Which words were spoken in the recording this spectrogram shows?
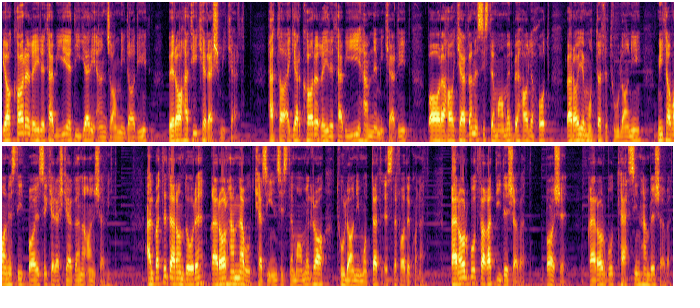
یا کار غیر طبیعی دیگری انجام می دادید به راحتی کرش می کرد. حتی اگر کار غیر طبیعی هم نمی کردید با رها کردن سیستم عامل به حال خود برای مدت طولانی می توانستید باعث کرش کردن آن شوید. البته در آن دوره قرار هم نبود کسی این سیستم عامل را طولانی مدت استفاده کند. قرار بود فقط دیده شود. باشه. قرار بود تحسین هم بشود.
